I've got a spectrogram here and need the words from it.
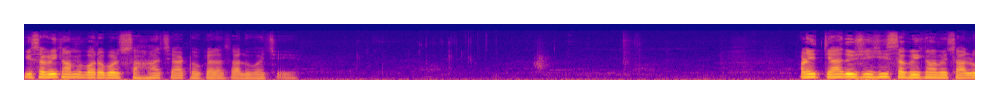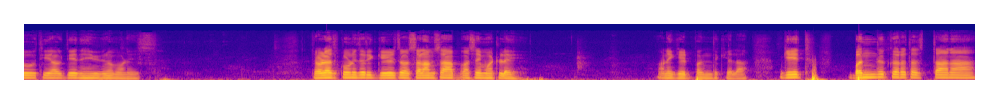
ही सगळी कामे बरोबर सहाच्या ठोक्याला चालू व्हायची. आणि त्या दिवशी ही सगळी कामे चालू होती अगदी नेहमीप्रमाणेच. तेवढ्यात कोणीतरी गेटजवळ सलाम साहेब असे म्हटले. आणि गेट बंद केला. गेट बंद करत असताना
